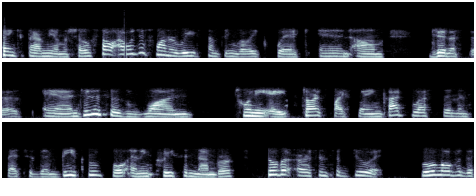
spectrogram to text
Thank you for having me on the show. So I would just want to read something really quick in um, Genesis. And Genesis 1 28 starts by saying, God blessed them and said to them, Be fruitful and increase in number, fill the earth and subdue it. Rule over the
